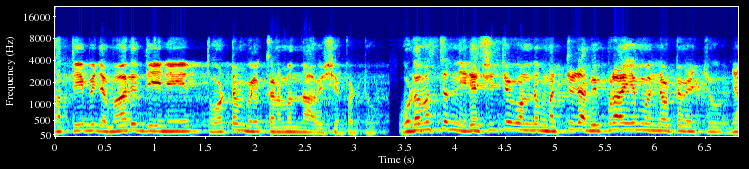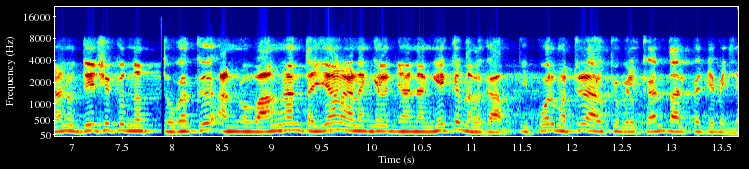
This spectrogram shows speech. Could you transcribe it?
ഖത്തീബ് ജമാലുദ്ദീനെ തോട്ടം വിൽക്കണമെന്ന് ആവശ്യപ്പെട്ടു. ഉടമസ്ഥൻ നിരസിച്ചുകൊണ്ട് മറ്റൊരു അഭിപ്രായം മുന്നോട്ട് വെച്ചു. ഞാൻ ഉദ്ദേശിക്കുന്ന തുകക്ക് അങ്ങ് വാങ്ങാൻ തയ്യാറാണെങ്കിൽ ഞാൻ അങ്ങേക്ക് നൽകാം. ഇപ്പോൾ മറ്റൊരാൾക്ക് വിൽക്കാൻ താല്പര്യമില്ല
